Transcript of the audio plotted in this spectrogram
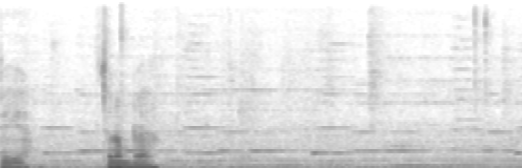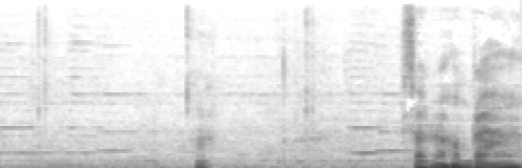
Kìa sao nó không ra? Sao nó không ra?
